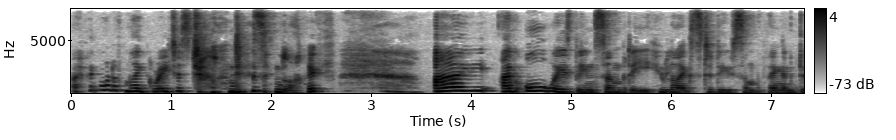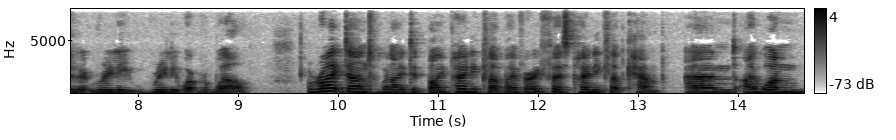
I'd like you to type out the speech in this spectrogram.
I think, one of my greatest challenges in life. I, I've always been somebody who likes to do something and do it really, really well. Right down to when I did my pony club, my very first pony club camp, and I won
